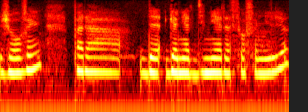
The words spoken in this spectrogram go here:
jovem para ganhar dinheiro à sua família.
